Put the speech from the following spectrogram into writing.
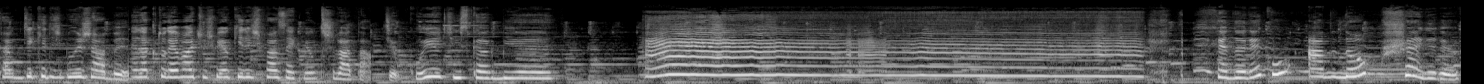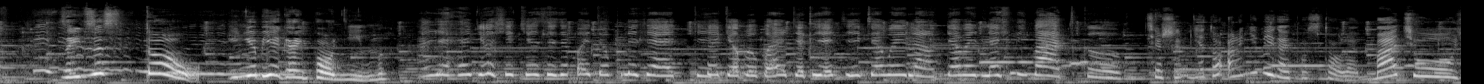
Tam, gdzie kiedyś były żaby, na które Maciuś miał kiedyś jak miał 3 lata. Dziękuję ci, skarbie. Henryku, Anno, przegryw. Zejdź ze stołu i nie biegaj po nim. Ale Henio się cieszy, że będą prezenty. Henio był bardzo grzeczny cały rok, nawet dla ślimaczków. Cieszy mnie to, ale nie biegaj po stole. Maciuś,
